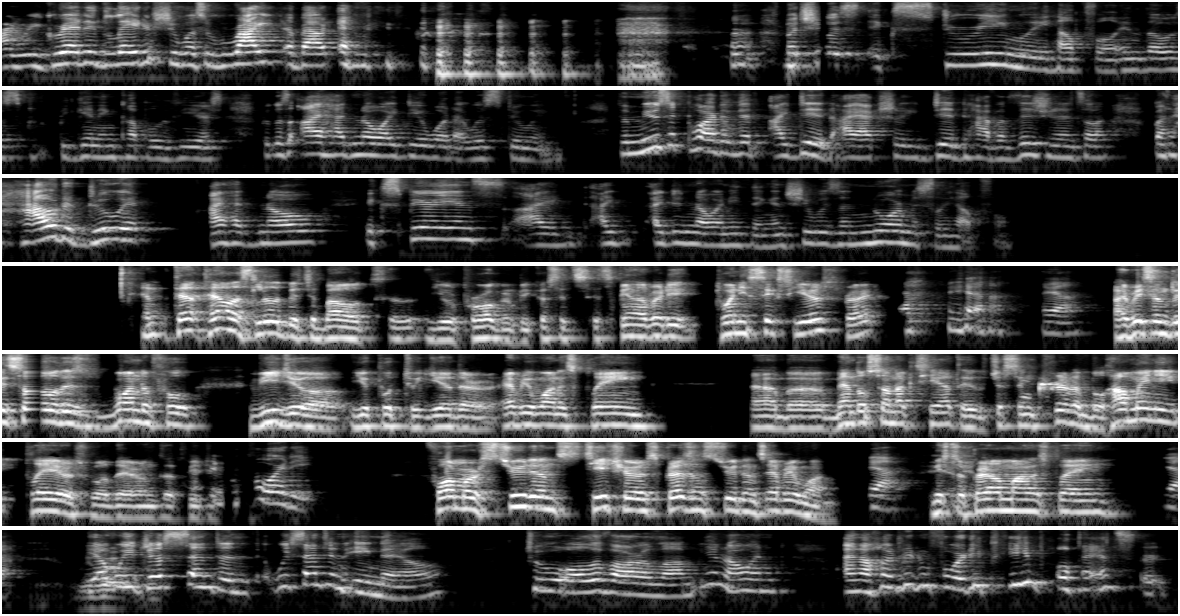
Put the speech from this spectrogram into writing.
I regretted later. She was right about everything. but she was extremely helpful in those beginning couple of years because I had no idea what I was doing. The music part of it, I did. I actually did have a vision and so on, but how to do it, I had no experience. I, I, I didn't know anything, and she was enormously helpful. And tell, tell us a little bit about uh, your program because it's it's been already 26 years, right? Yeah, yeah. I recently saw this wonderful video you put together. Everyone is playing uh, Mendelssohn Octet. It was just incredible. How many players were there on that video? 40. Former students, teachers, present students, everyone. Yeah. Mr. Perlman is playing. Yeah. Yeah, we just sent an we sent an email to all of our alum, you know, and and 140 people answered.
